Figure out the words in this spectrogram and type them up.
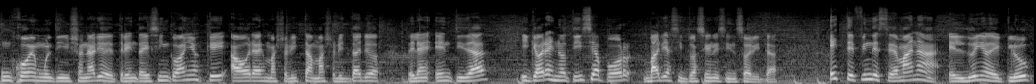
un joven multimillonario de 35 años que ahora es mayorista mayoritario de la entidad y que ahora es noticia por varias situaciones insólitas. Este fin de semana, el dueño del club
